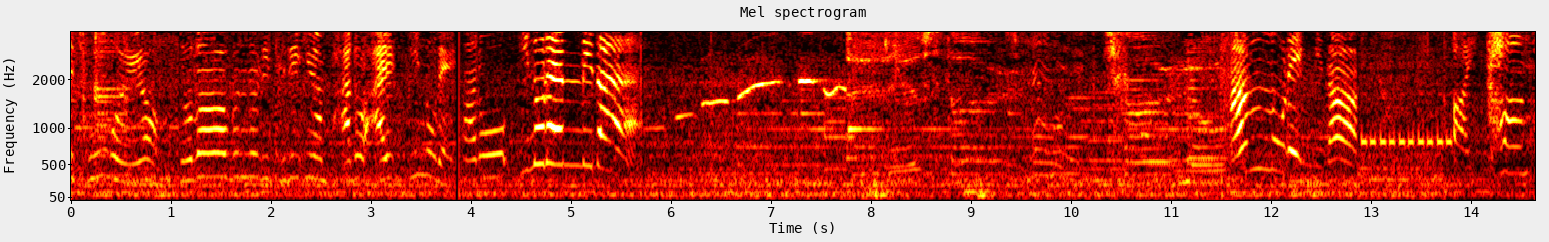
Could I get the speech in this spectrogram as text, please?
노래 좋은 거예요. 여러분들이 들으시면 바로 알 이 노래. 바로 이 노래입니다. 다음 노래입니다. I can't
